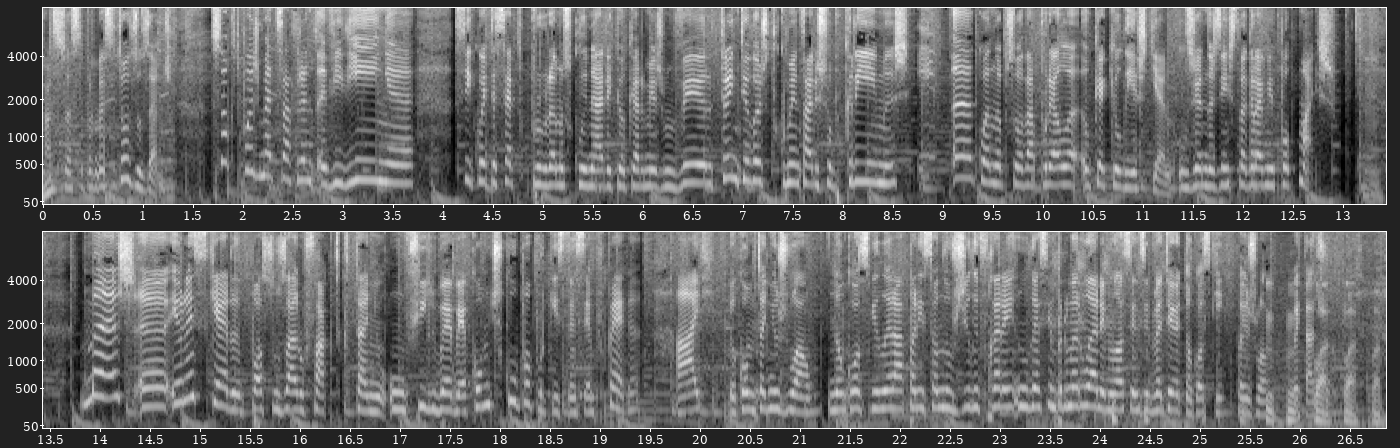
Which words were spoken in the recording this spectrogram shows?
Faço essa promessa todos os anos. Só que depois metes à frente a vidinha, 57 programas de culinária que eu quero mesmo ver, 32 documentários sobre crimes e ah, quando a pessoa dá por ela, o que é que eu li este ano? Legendas de Instagram e pouco mais. Mas ah, eu nem sequer posso usar o facto que tenho um filho bebê como desculpa, porque isso nem sempre pega. Ai, eu como tenho o João, não consegui ler a aparição do Virgílio Ferreira no 11 ano, em 1998, não consegui, foi o João, coitado Claro, do João. claro, claro.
